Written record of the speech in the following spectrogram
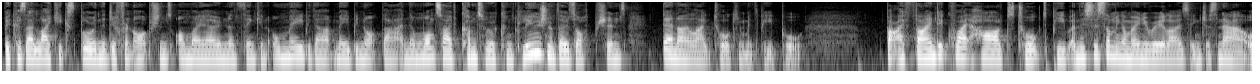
because I like exploring the different options on my own and thinking, oh, maybe that, maybe not that. And then once I've come to a conclusion of those options, then I like talking with people. But I find it quite hard to talk to people. And this is something I'm only realizing just now.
